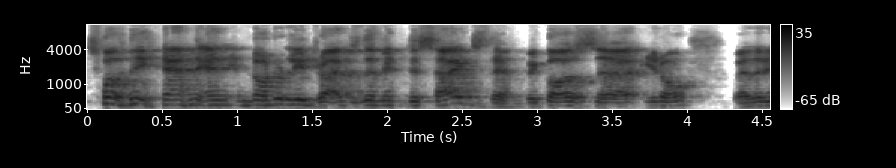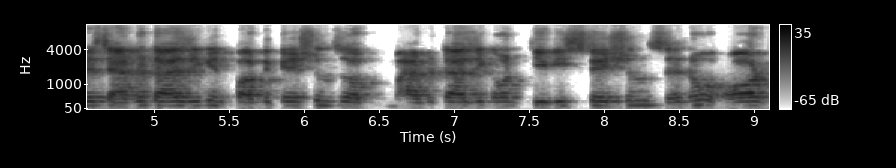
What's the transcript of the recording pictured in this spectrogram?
so and, and not only drives them, it decides them because uh, you know whether it's advertising in publications or advertising on TV stations, you know, or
